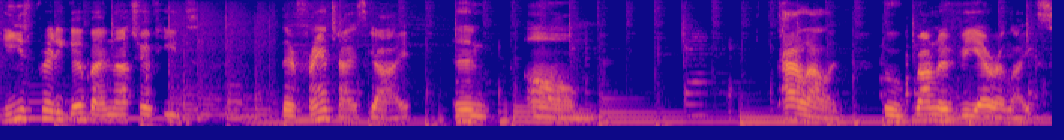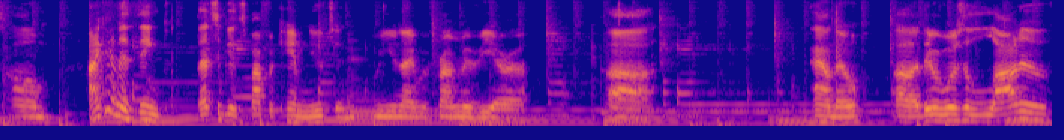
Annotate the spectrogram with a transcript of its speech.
he's pretty good, but I'm not sure if he's their franchise guy. And um, Kyle Allen, who Ron Rivera likes. Um, I kind of think that's a good spot for Cam Newton, reunite with Ron Rivera. Uh, I don't know. Uh, there was a lot of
